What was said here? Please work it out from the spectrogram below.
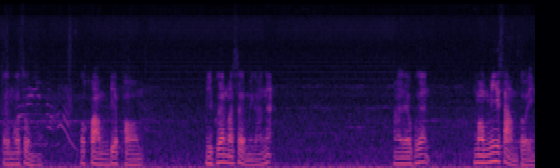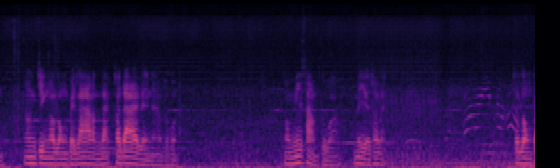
เติมกระสุนเพื่อความเรียบพร้อม มีเพื่อนมาเสริมอีกแล้วนะมาแล้วเพื่อนมอมมี่สามตัวเองเอาจริงเราลงไปล่ากันก็ได้เลยนะครับทุกคนมอมมี่สามตัว ไม่เยอะเท่าไหร่ จะลงไป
